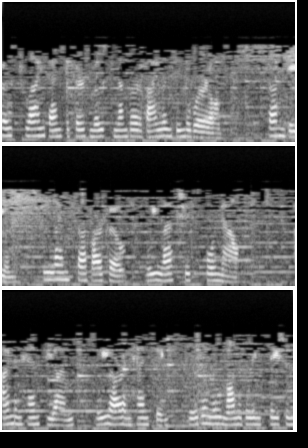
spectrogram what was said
coastlines and the third most number of islands in the world. Sondian, Ulan sa Barco, we lack ships for now. I'm enhancing, we are enhancing, littoral monitoring station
